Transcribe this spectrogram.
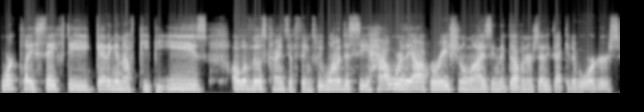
workplace safety, getting enough PPEs, all of those kinds of things. We wanted to see how were they operationalizing the governor's executive orders.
